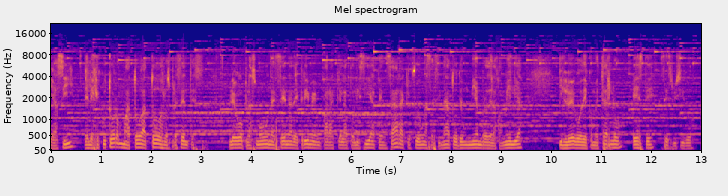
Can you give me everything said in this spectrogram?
Y así, el ejecutor mató a todos los presentes. Luego plasmó una escena de crimen para que la policía pensara que fue un asesinato de un miembro de la familia y luego de cometerlo, este se suicidó.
